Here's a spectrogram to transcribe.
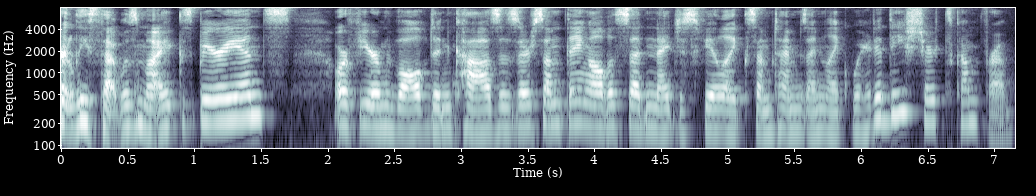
at least that was my experience. Or if you're involved in causes or something, all of a sudden I just feel like sometimes I'm like, where did these shirts come from?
